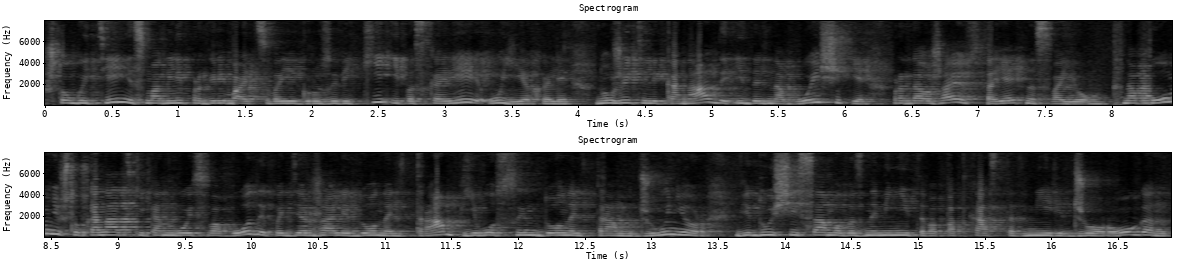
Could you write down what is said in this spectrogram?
чтобы те не смогли прогревать свои грузовики и поскорее уехали. Но жители Канады и дальнобойщики продолжают стоять на своем. Напомню, что канадский конвой свободы поддержали Дональд Трамп, его сын Дональд Трамп Джуниор, ведущий самого знаменитого подкаста в мире Джо Роган,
